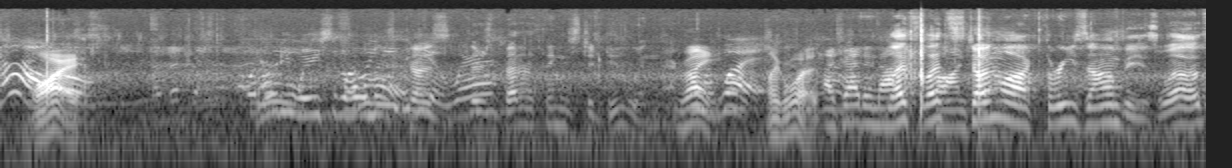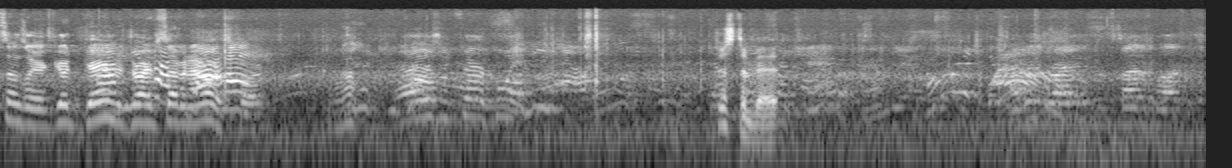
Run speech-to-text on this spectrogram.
No. Why? What You already wasted a whole do we match. need to do? Because there's better things to do in there. Right. What? Like what? I'd rather not. Let's let's contact. stun lock three zombies. Well, that sounds like a good game Um, to drive seven have hours to- for. That is a fair point. Just a bit. Dude, damn.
